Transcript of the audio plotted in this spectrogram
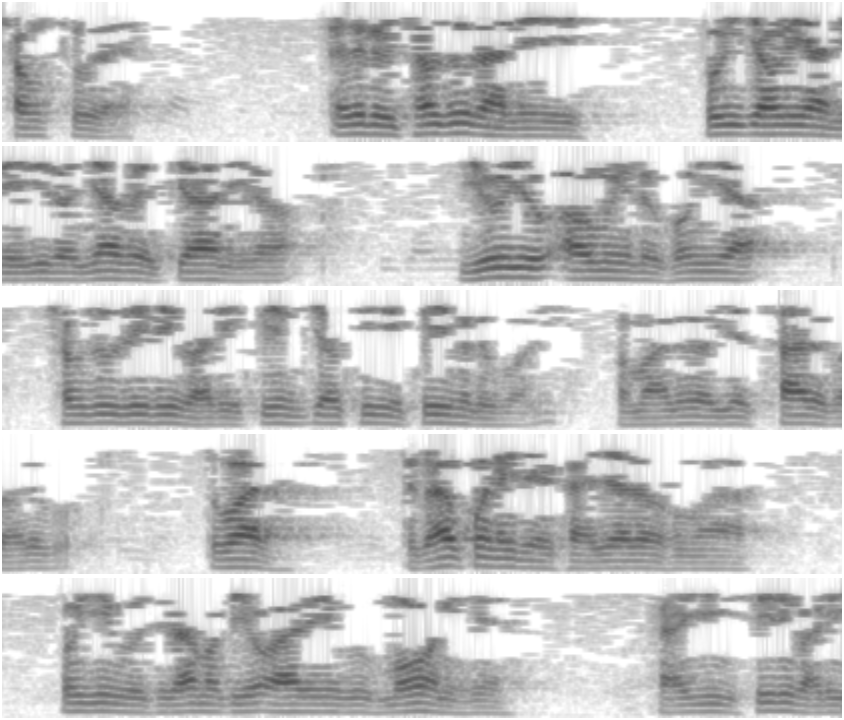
ချောင်းဆိုးတယ်အဲဒီလိုချောင်းဆိုးတာနေဘုန်းကြီးကျောင်းလေးကနေပြီးတော့ညဘက်ကြားနေတော့ရိုးရိုးအောင်မင်းလို့ခွန်ကြီးကချောင်းစိုးသေးလေးပါလေပြင်းကြောက်သေးပေးမလို့ပါလေဗမာလိုတော့ရက်စားတယ်ပါလို့ပေါ့သွားတာတကားဖွင့်လိုက်တဲ့အခါကျတော့ဟိုမှာခွန်ကြီးကစကားမပြောအားသေးဘူးမောနေတယ် ခါကြီးသေးလေးပါလေ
